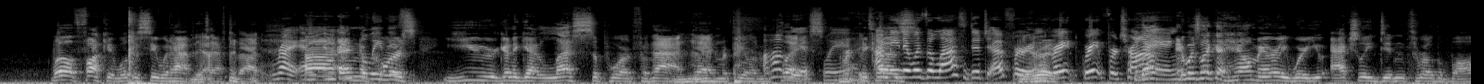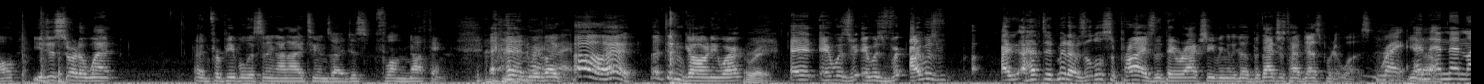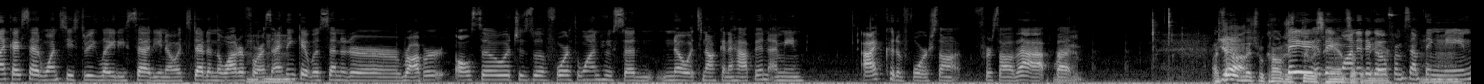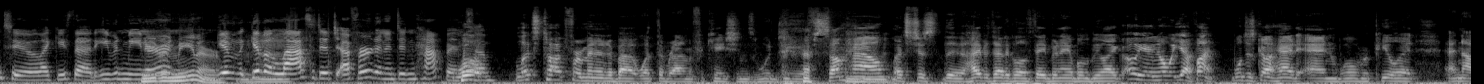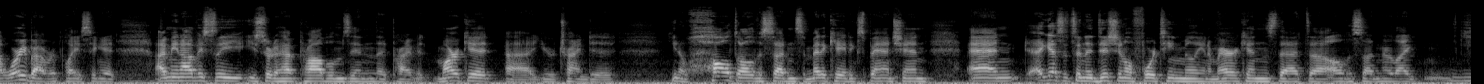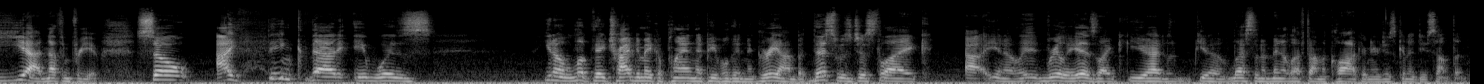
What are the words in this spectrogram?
well, fuck it. We'll just see what happens Yeah. after that. Right, and- Uh, and and thankfully of these- course, you're going to get less support for that mm-hmm. than repeal and replace. Obviously, Because- I mean, it was a last ditch effort. Right. Great, great for That- trying. it was like a hail mary where you actually didn't throw the ball. You just sort of went. And for people listening on iTunes, I just flung nothing, and we're like, right. "Oh, hey, that didn't go anywhere." Right. It, it was. It was. I was. I I have to admit, I was a little surprised that they were actually even going to go. But that's just how desperate it was. Right, You and know? and then like I said, once these three ladies said, you know, it's dead in the water for us. Mm-hmm. I think it was Senator Robert also, which is the fourth one, who said, no, it's not going to happen. I mean, I could have foresaw foresaw that, but Right. I feel Yeah. like Mitch McConnell just threw they his they hands wanted up to in go air. from something mm-hmm. mean to, like you said, even meaner, Even and meaner. Give give a mm-hmm. last ditch effort, and it didn't happen. Well, so. let's talk for a minute about what the ramifications would be if somehow, mm-hmm. let's just the hypothetical, if they'd been able to be like, oh yeah, you know what, yeah, fine, we'll just go ahead and we'll repeal it and not worry about replacing it. I mean, obviously, you sort of have problems in the private market. Uh, you're trying to. You know, halt all of a sudden some Medicaid expansion, and I guess it's an additional 14 million Americans that uh, all of a sudden are like, yeah, nothing for you. So I think that it was you know, look, they tried to make a plan that people didn't agree on, but this was just like, uh, you know, it really is like you had, you know, less than a minute left on the clock, and you're just going to do something.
